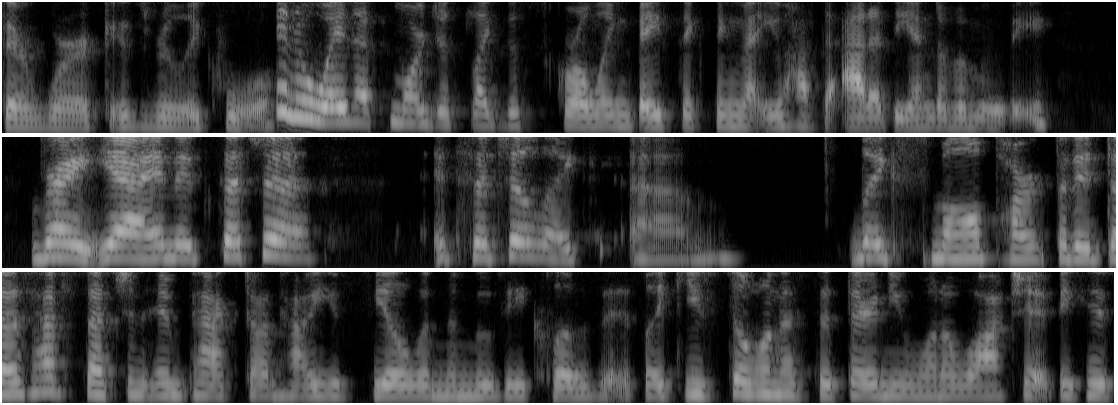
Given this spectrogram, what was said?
their work is really cool. In a way that's more just like the scrolling basic thing that you have to add at the end of a movie. Right. Yeah. And it's such a it's such a like um like small part but it does have such an impact on how you feel when the movie closes. Like you still want to sit there and you want to watch it because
